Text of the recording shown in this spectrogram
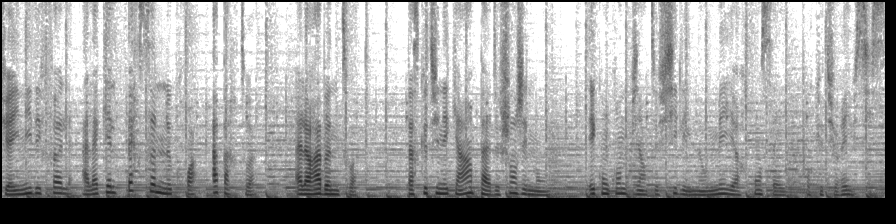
tu as une idée folle à laquelle personne ne croit à part toi, alors abonne-toi, parce que tu n'es qu'à un pas de changer le monde et qu'on compte bien te filer nos meilleurs conseils pour que tu réussisses.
